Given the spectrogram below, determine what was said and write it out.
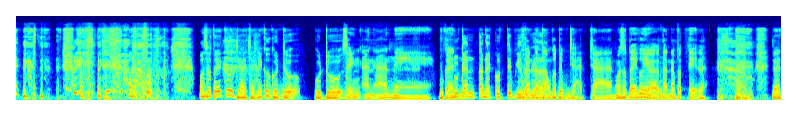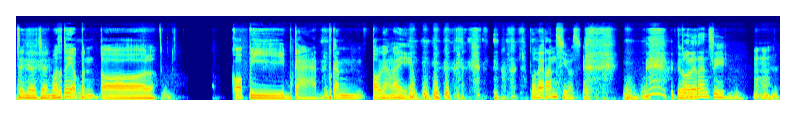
maksudnya aku jajannya aku guduk guduk sing aneh-aneh. Bukan Bukan tanda kutip gitu bukan kan. tanda kutip jajan. Maksudnya itu ya tanda petik lah jajan jajan maksudnya ya pentol kopi bukan. Bukan tol yang lain. Toleransi mas. Itu. Toleransi. Mm-mm.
